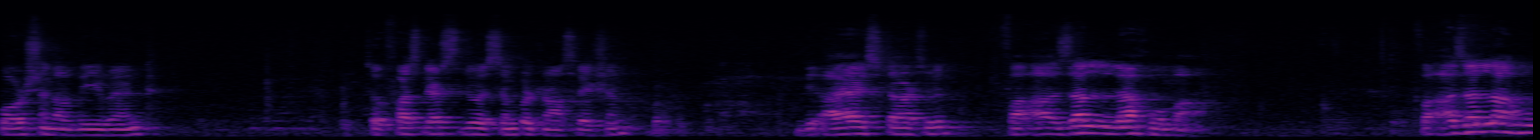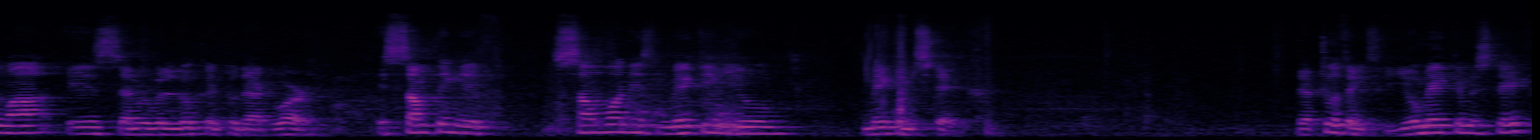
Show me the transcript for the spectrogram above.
portion of the event. So first let's do a simple translation. The ayah starts with فَأَزَلَّهُمَا for azallahuma is, and we will look into that word, is something if someone is making you make a mistake. There are two things. You make a mistake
